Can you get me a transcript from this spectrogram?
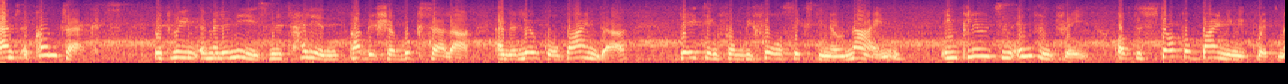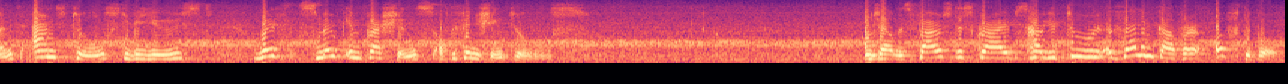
and a contract between a Milanese and Italian publisher bookseller and a local binder dating from before 1609 includes an inventory of the stock of binding equipment and tools to be used with smoke impressions of the finishing tools. Anselmus Faust describes how you tool a vellum cover off the book,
